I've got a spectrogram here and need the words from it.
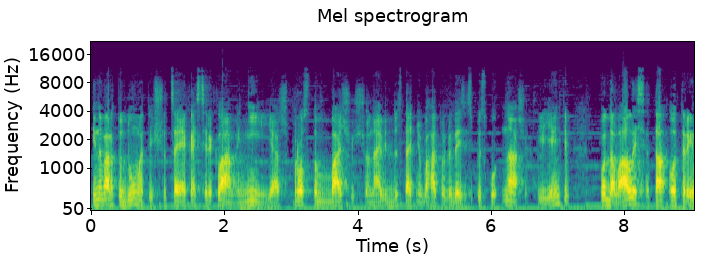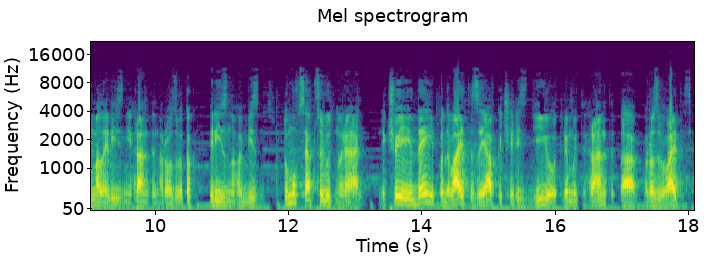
І не варто думати, що це якась реклама. Ні, я ж просто бачу, що навіть достатньо багато людей зі списку наших клієнтів подавалися та отримали різні гранти на розвиток різного бізнесу. Тому все абсолютно реально. Якщо є ідеї, подавайте заявки через дію, отримуйте гранти та розвивайтеся.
